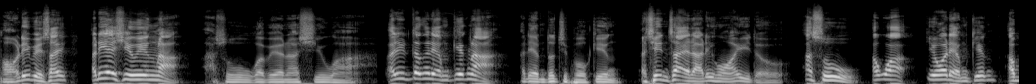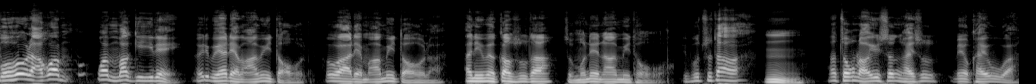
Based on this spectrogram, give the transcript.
哦，你袂使啊，你爱修行啦。啊，师傅，我要安怎修啊？啊，你等个念经啦，啊，念倒一部经，啊，凊彩啦，你欢喜就。啊，师傅，啊，我叫我念经，啊，无好啦，我我毋捌记咧。啊，你袂晓念阿弥陀佛，好啊，念阿弥陀佛啦。啊，你有没有告诉他怎么念阿弥陀佛？你不知道啊？嗯，他终老一生还是没有开悟啊？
